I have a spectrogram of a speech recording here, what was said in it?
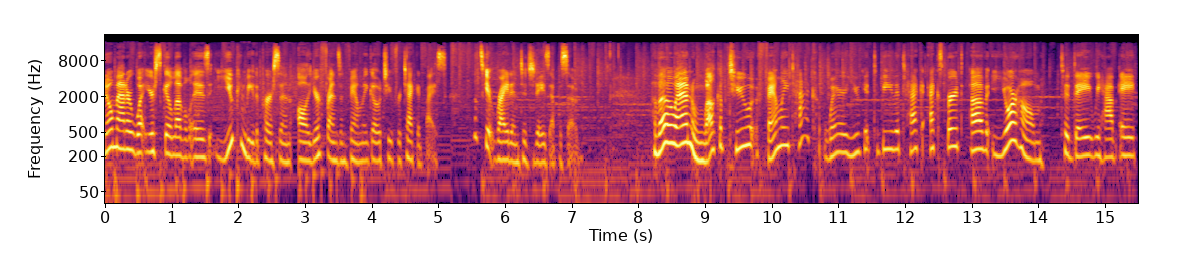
No matter what your skill level is, you can be the person all your friends and family go to for tech advice. Let's get right into today's episode. Hello, and welcome to Family Tech, where you get to be the tech expert of your home. Today, we have a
